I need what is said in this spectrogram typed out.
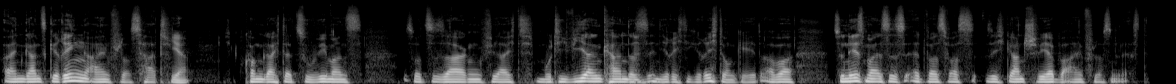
einen ganz geringen Einfluss hat. Ja. Ich komme gleich dazu, wie man es sozusagen vielleicht motivieren kann, dass mhm. es in die richtige Richtung geht. Aber zunächst mal ist es etwas, was sich ganz schwer beeinflussen lässt.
